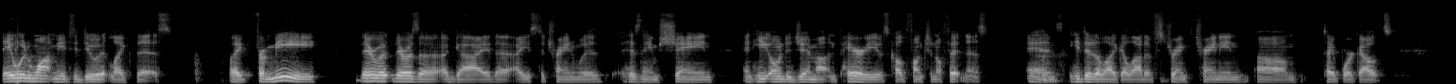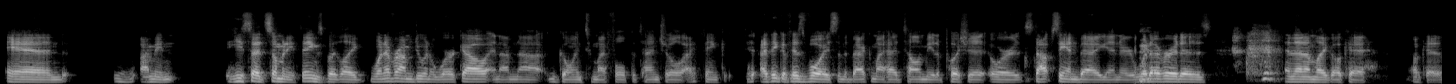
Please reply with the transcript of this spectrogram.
they would want me to do it like this. Like for me, there was there was a, a guy that I used to train with. His name's Shane and he owned a gym out in Perry. It was called Functional Fitness, and mm. he did a, like a lot of strength training um, type workouts. And I mean, he said so many things, but like whenever I'm doing a workout and I'm not going to my full potential, I think I think of his voice in the back of my head telling me to push it or stop sandbagging or whatever it is. And then I'm like, okay, okay,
